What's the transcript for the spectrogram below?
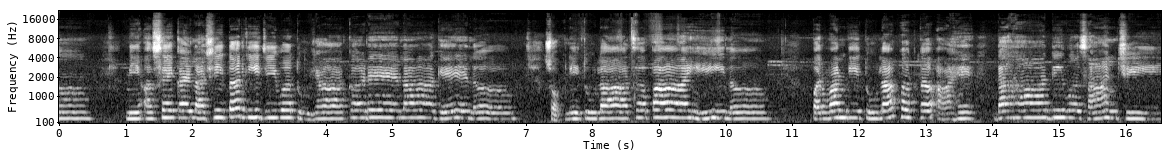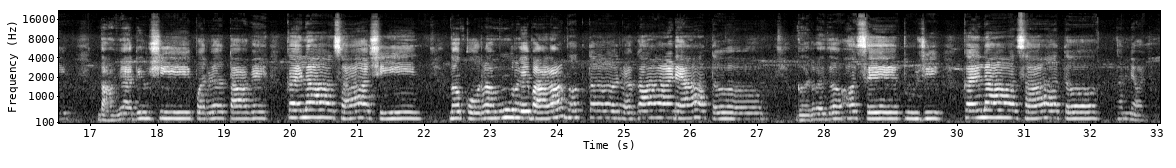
मी असे कैलाशी तरी जीव तुझ्याकडे लागेल. स्वप्नी तुलाच पाहिलं. परवानगी तुला फक्त आहे दहा दिवसांची. दहाव्या दिवशी परतावे कैलासाशी. नको रमुरे बाळा भक्त रगाड्यात. गरज असे तुझी कैलासात. धन्यवाद.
